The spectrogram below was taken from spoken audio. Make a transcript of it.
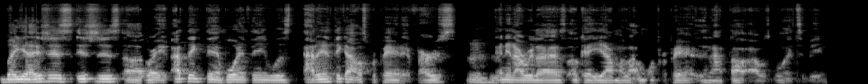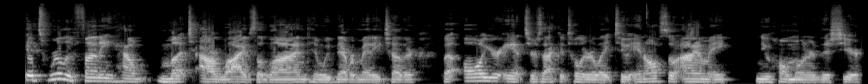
But yeah, it's just it's just uh, great. I think the important thing was I didn't think I was prepared at 1st mm-hmm. and then I realized, okay, yeah, I'm a lot more prepared than I thought I was going to be. It's really funny how much our lives aligned and we've never met each other, but all your answers I could totally relate to. And also, I am a new homeowner this year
